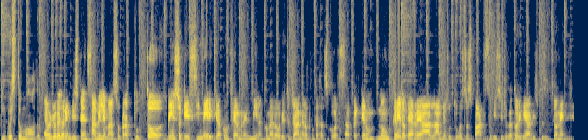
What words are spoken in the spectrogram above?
in questo modo. È un giocatore indispensabile, ma soprattutto penso che si meriti la conferma nel Milan, come avevo detto già nella puntata scorsa, perché non, non credo che il Real abbia tutto questo spazio, visto i giocatori che ha a disposizione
